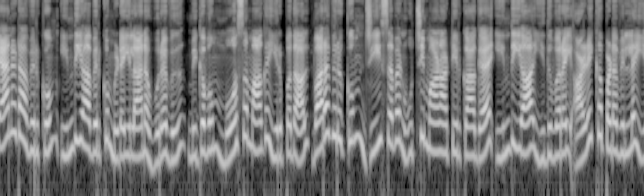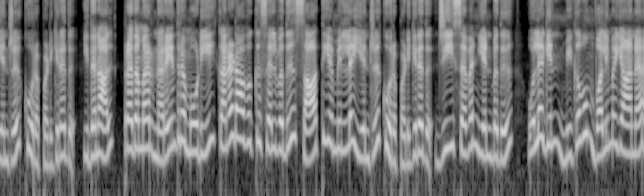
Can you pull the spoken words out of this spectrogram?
கனடாவிற்கும் இந்தியாவிற்கும் இடையிலான உறவு மிகவும் மோசமாக இருப்பதால் வரவிருக்கும் ஜி செவன் உச்சி மாநாட்டிற்காக இந்தியா இதுவரை அழைக்கப்படவில்லை என்று கூறப்படுகிறது. இதனால் பிரதமர் நரேந்திர மோடி கனடாவுக்கு செல்வது சாத்தியமில்லை என்று கூறப்படுகிறது. ஜி செவன் என்பது உலகின் மிகவும் வலிமையான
